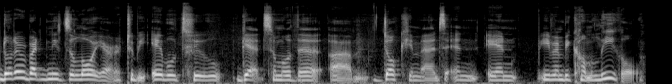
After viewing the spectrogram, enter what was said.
not everybody needs a lawyer to be able to get some of the um, documents and, and even become legal.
